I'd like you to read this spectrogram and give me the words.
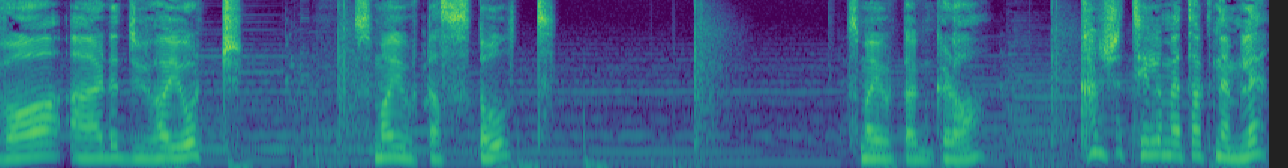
Hva er det du har gjort som har gjort deg stolt? Som har gjort deg glad? Kanskje til og med takknemlig?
